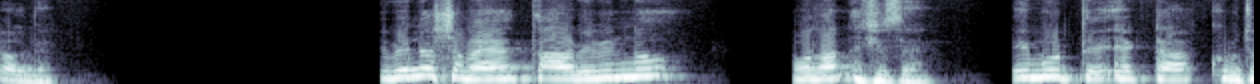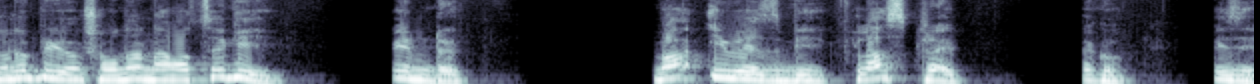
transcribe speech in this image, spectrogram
চলবে। বিভিন্ন সময়ে তার বিভিন্ন সমাধান এসেছে। এই মুহূর্তে একটা খুব জনপ্রিয় সমাধান নাম হচ্ছে কি? পেন ড্রাইভ বা ইউএসবি ফ্লাশ ড্রাইভ দেখো, এই যে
